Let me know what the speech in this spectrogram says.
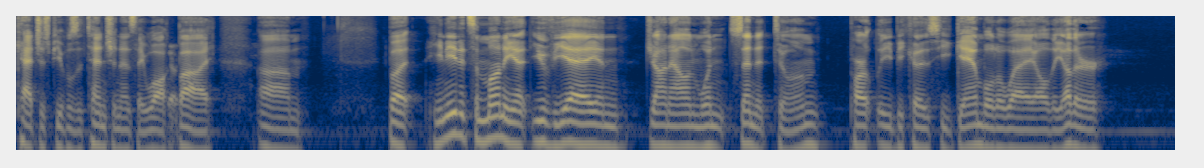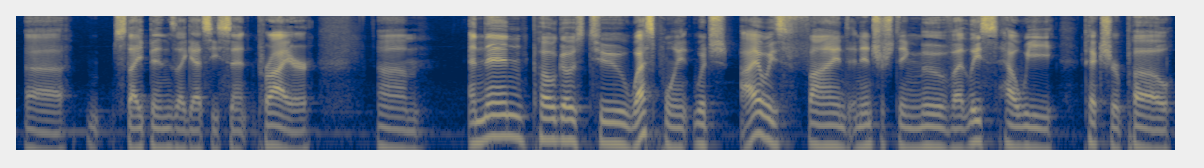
catches people's attention as they walk yep. by. Um, but he needed some money at UVA, and John Allan wouldn't send it to him, partly because he gambled away all the other uh, stipends, I guess, he sent prior. Um, and then Poe goes to West Point, which I always find an interesting move, at least how we picture Poe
